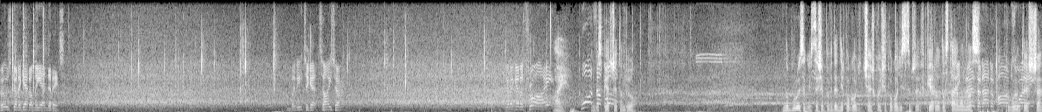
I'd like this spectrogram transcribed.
Who's going to get on the end of it? And they need to get tighter. Get a try. Aj, niebezpiecznie tam było. No Bruce nie chce się ewidentnie pogodzić, ciężko im się pogodzić z tym, że wpierdol dostają od nas. Próbują tu jeszcze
